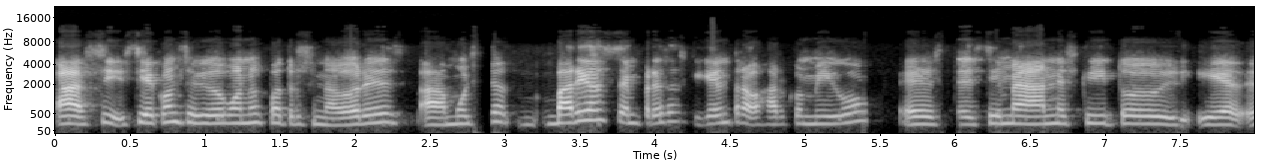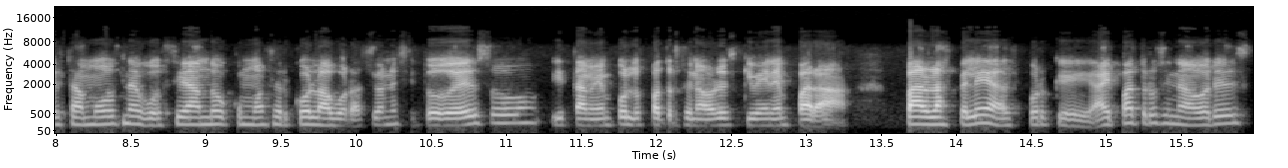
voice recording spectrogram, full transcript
Ah, sí, sí he conseguido buenos patrocinadores a muchas, varias empresas que quieren trabajar conmigo. Este, sí me han escrito y, estamos negociando cómo hacer colaboraciones y todo eso. Y también por los patrocinadores que vienen para, para las peleas, porque hay patrocinadores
